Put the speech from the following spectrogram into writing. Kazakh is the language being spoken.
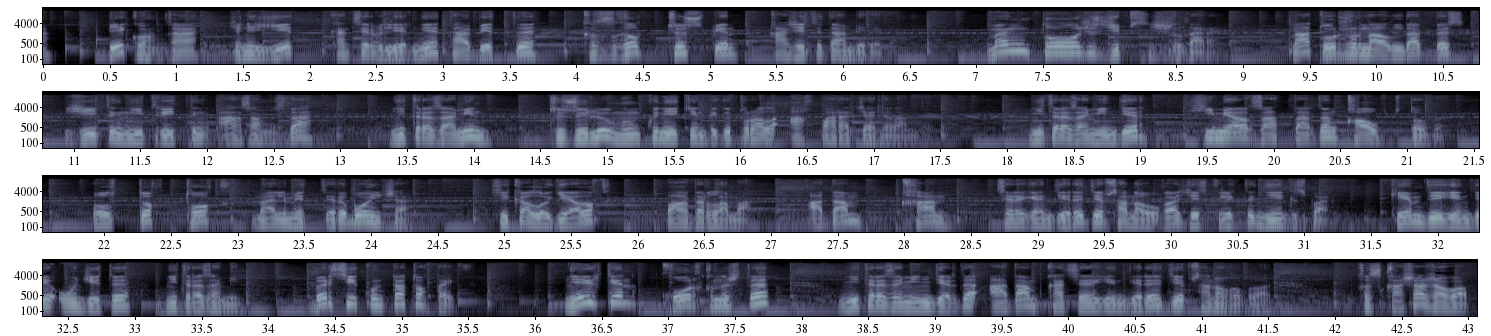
беконға және ет консервілеріне тәбетті қызғылт түс пен қажетті дәм береді. 1970 жылдары натур журналында біз жейтін нитриттің ағзамызда нитрозамин түзілу мүмкін екендігі туралы ақпарат жарияланды. Нитрозаминдер химиялық заттардың қауіпті тобы. Ұлттық ток мәліметтері бойынша психологиялық бағдарлама. Адам қан церегендері деп санауға жеткілікті негіз бар. Кем дегенде 17 нитрозамин. Бір секундта тоқтайық. Неліктен қорқынышты нитрозаминдерді адам канцерогендері деп санауға болады? Қысқаша жауап.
